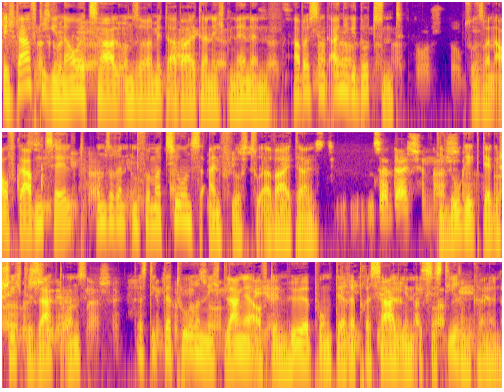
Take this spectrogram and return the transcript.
Ich darf die genaue Zahl unserer Mitarbeiter nicht nennen, aber es sind einige Dutzend. Zu unseren Aufgaben zählt, unseren Informationseinfluss zu erweitern. Die Logik der Geschichte sagt uns, dass Diktaturen nicht lange auf dem Höhepunkt der Repressalien existieren können.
